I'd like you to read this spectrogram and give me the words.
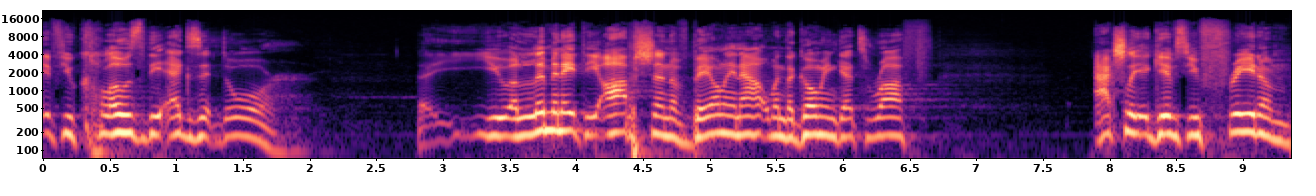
if you close the exit door, you eliminate the option of bailing out when the going gets rough. Actually, it gives you freedom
